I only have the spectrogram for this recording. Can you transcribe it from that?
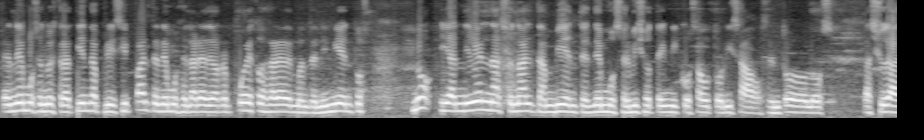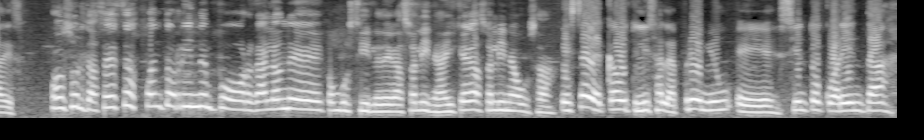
tenemos en nuestra tienda principal, tenemos el área de repuestos, el área de mantenimientos, no, y a nivel nacional también tenemos servicios técnicos autorizados en todas las ciudades. Consultas, ¿estas cuánto rinden por galón de combustible, de gasolina? ¿Y qué gasolina usa? Esta de acá utiliza la Premium eh, 140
